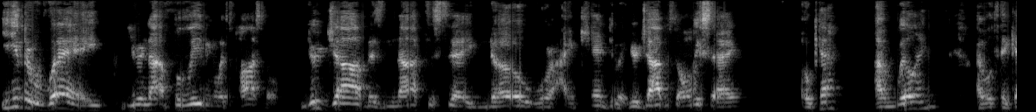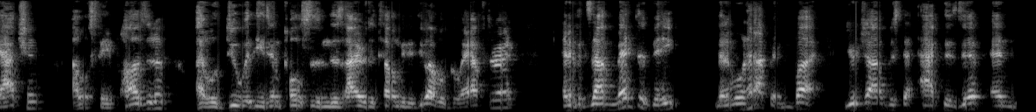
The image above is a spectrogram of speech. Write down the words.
either way, you're not believing what's possible. Your job is not to say no or I can't do it. Your job is to only say, okay, I'm willing, I will take action. I will stay positive. I will do what these impulses and desires are telling me to do. I will go after it. And if it's not meant to be, then it won't happen. But your job is to act as if and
